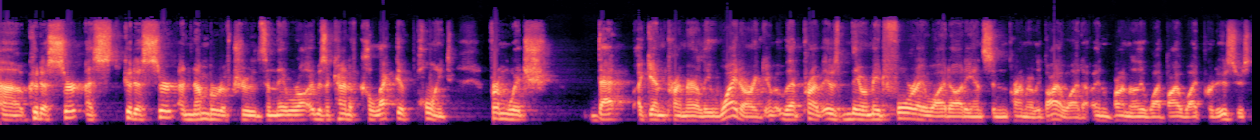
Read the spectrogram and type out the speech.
uh, could assert a, could assert a number of truths and they were all it was a kind of collective point from which that again primarily white argument that pri- it was they were made for a white audience and primarily by white and primarily white by white producers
